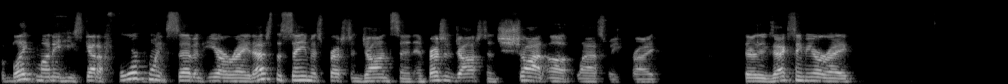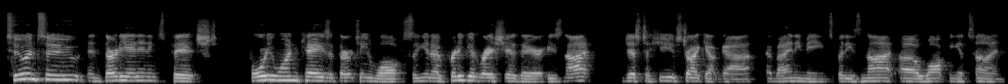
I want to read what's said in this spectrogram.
But Blake Money, he's got a 4.7 ERA. That's the same as Preston Johnson. And Preston Johnson shot up last week, right? They're the exact same ERA. Two and two in 38 innings pitched, 41 Ks at 13 walks. So, you know, pretty good ratio there. He's not just a huge strikeout guy by any means, but he's not uh, walking a ton.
